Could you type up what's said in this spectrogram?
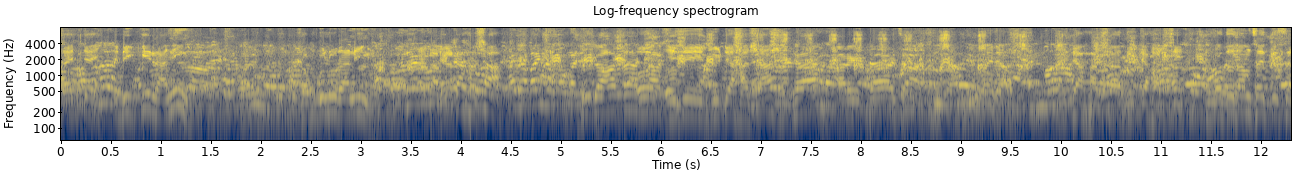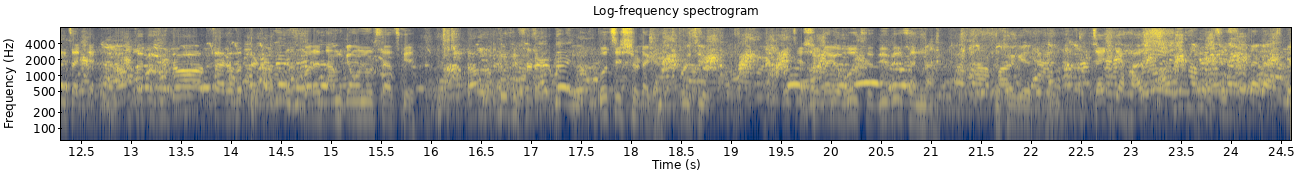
চারটাই এটি কি রানিং সবগুলো রানিং একটা হাসা? এই যে দুইটা হাসা। দুইটা হাসা। দুইটা হাসি কত দাম চাইতেছেন চারটা? পরে দাম কেমন উঠছে আজকে? পঁচিশশো টাকা পঁচিশশো টাকা? বলছে দিতেছেন না। দেখেন চারটে হাঁস পঁচিশশো টাকা আজকে।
